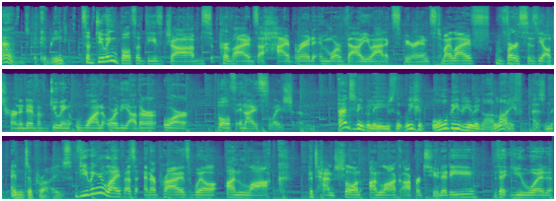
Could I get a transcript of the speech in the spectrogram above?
and a comedian. So, doing both of these jobs provides a hybrid and more value add experience to my life versus the alternative of doing one or the other or both in isolation. Anthony believes that we should all be viewing our life as an enterprise. Viewing your life as an enterprise will unlock potential and unlock opportunity that you would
